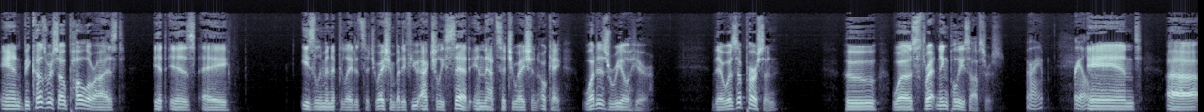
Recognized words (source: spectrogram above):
And because we're so polarized, it is a easily manipulated situation. But if you actually said in that situation, okay, what is real here? There was a person who was threatening police officers. Right. Real. And uh,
